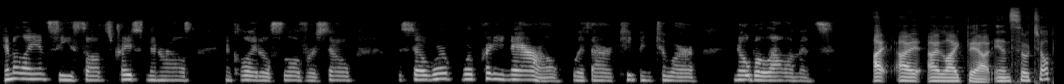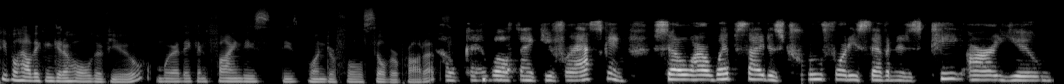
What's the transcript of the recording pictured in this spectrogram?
Himalayan sea salts, trace minerals, and colloidal silver. So, so we're we're pretty narrow with our keeping to our noble elements. I, I, I like that. And so tell people how they can get a hold of you, where they can find these these wonderful silver products. Okay, well, thank you for asking. So our website is True47. It is T R U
